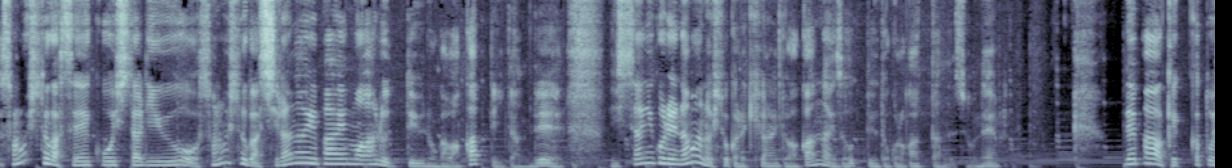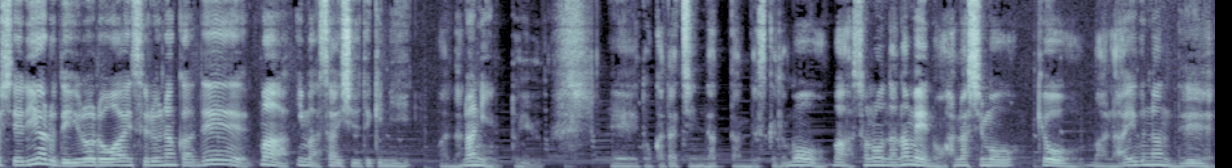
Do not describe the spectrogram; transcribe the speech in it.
その人が成功した理由をその人が知らない場合もあるっていうのが分かっていたんで実際にこれ生の人から聞かないと分かんないぞっていうところがあったんですよね。で、まあ結果としてリアルでいろいろお会いする中で、まあ今最終的に7人という、えー、と形になったんですけども、まあその7名の話も今日、まあライブなんで、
